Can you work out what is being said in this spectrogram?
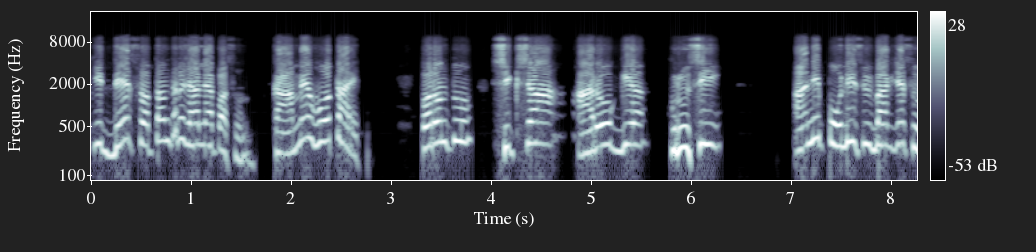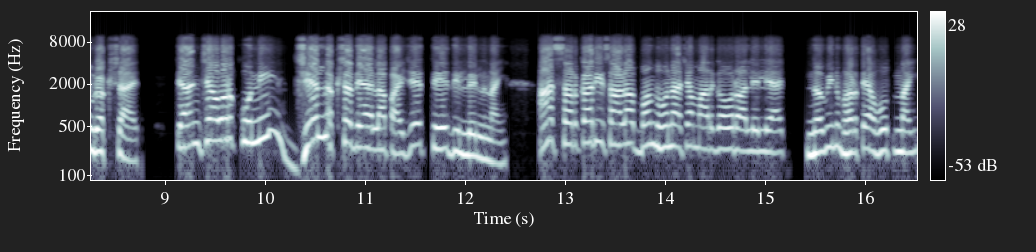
की देश स्वतंत्र झाल्यापासून कामे होत आहेत परंतु शिक्षा आरोग्य कृषी आणि पोलीस विभाग जे सुरक्षा आहेत त्यांच्यावर कोणी जे लक्ष द्यायला पाहिजे ते दिलेलं नाही. आज सरकारी शाळा बंद होण्याच्या मार्गावर आलेल्या आहेत. नवीन भरत्या होत नाही.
